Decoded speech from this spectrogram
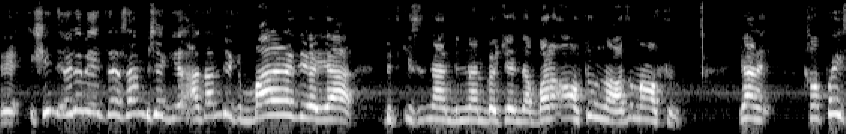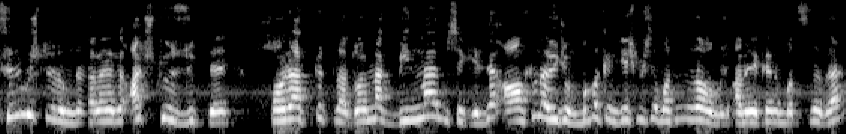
E, şimdi öyle bir enteresan bir şey ki adam diyor ki bana ne diyor ya bitkisinden bilmem böceğinden bana altın lazım altın. Yani kafayı sırmış durumda böyle bir aç gözlükle, hoyratlıkla, doymak bilmez bir şekilde altına hücum. Bu bakın geçmişte batıda da olmuş, Amerika'nın batısında da.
